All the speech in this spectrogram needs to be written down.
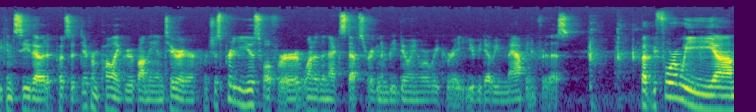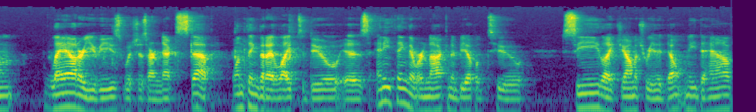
you can see that it puts a different polygroup on the interior, which is pretty useful for one of the next steps we're going to be doing where we create UVW mapping for this. But before we um, lay out our UVs, which is our next step, one thing that I like to do is anything that we're not going to be able to see, like geometry that don't need to have,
